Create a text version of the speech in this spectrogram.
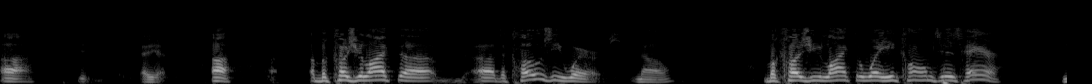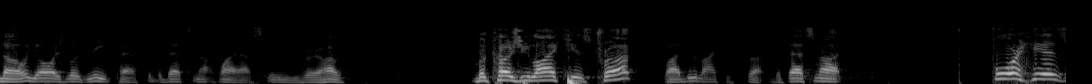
uh, yes. Uh, uh, because you like the uh, the clothes he wears? No. Because you like the way he combs his hair? No. You always look neat, Pastor, but that's not why I esteem you very highly. Because you like his truck? Well, I do like his truck, but that's not. For his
